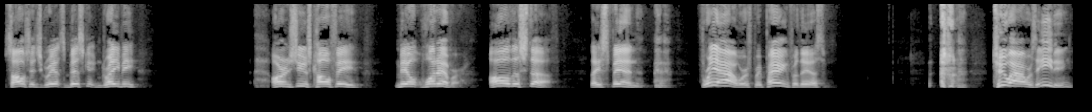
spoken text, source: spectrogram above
sausage, grits, biscuit, and gravy, orange juice, coffee, milk, whatever. All this stuff. They spend three hours preparing for this, two hours eating,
